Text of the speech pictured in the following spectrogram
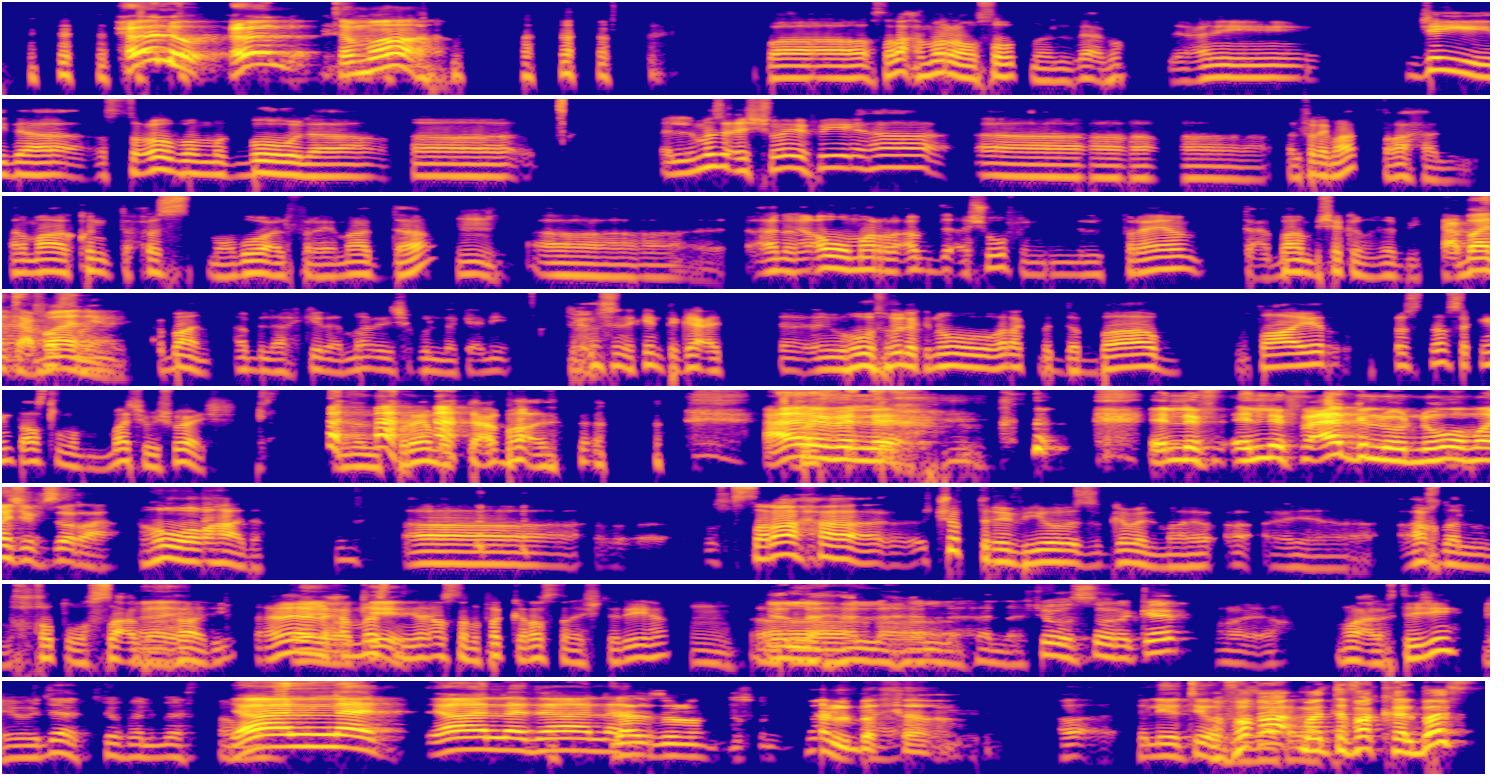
حلو حلو تمام. فصراحة مرة مبسوط من اللعبة. يعني جيدة الصعوبة مقبولة. آه المزعج شوية فيها آه آه الفريمات. صراحة أنا ما كنت أحس موضوع الفريمات ده. مم. آه أنا أول مرة أبدأ أشوف إن الفريم تعبان بشكل غبي. تعبان تعبان يعني. تعبان. ابله كذا ما أدري إيش أقول لك. يعني تحس إنك أنت قاعد يعني هو يسوي لك إنه راكب الدباب وطاير وتحس نفسك أنت أصلا ماشي وشويش من ال frame التعبان. عارف اللي اللي في اللي في عقله إنه هو ماشي بسرعة. هو هذا. آه الصراحة شفت reviews قبل ما آه، يعني أخذ الخطوة الصعبة أي. هذه. يعني أنا أيوة، اللي حمسني أكيد. أصلا أفكر أصلا أشتريها. مم. هلا آه، هلا هلا. هلا شوف الصورة كيف؟ آه، ما أعرف تيجي أيوه جات. شوف البث. يا ولد يا ولد يا ولد. لازم وين البث هذا؟ في اليوتيوب. فقط ما أنت فك البث؟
